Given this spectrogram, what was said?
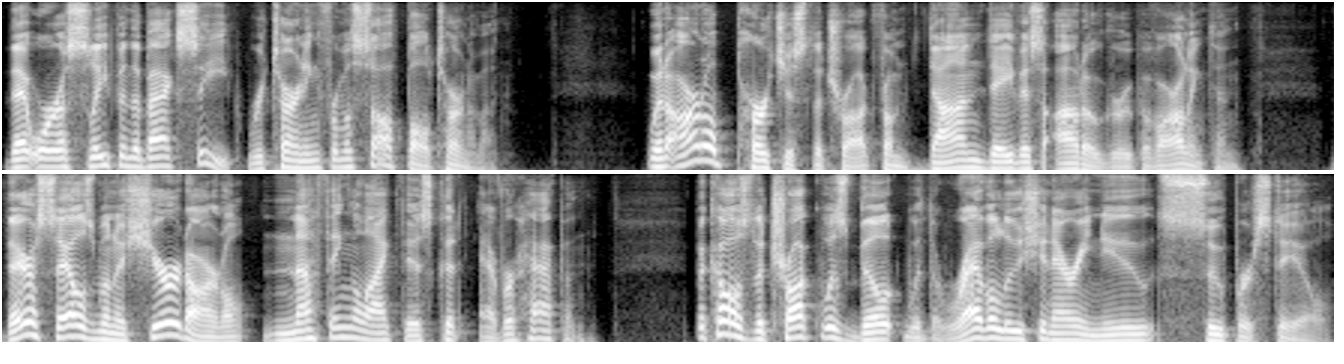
that were asleep in the back seat, returning from a softball tournament. When Arnold purchased the truck from Don Davis Auto Group of Arlington, their salesman assured Arnold nothing like this could ever happen because the truck was built with the revolutionary new Super Steel.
